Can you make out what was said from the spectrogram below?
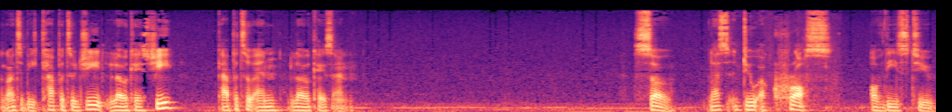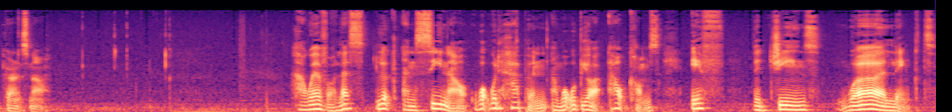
are going to be capital G, lowercase g, capital N, lowercase n. So let's do a cross of these two parents now. However, let's look and see now what would happen and what would be our outcomes if the genes were linked.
